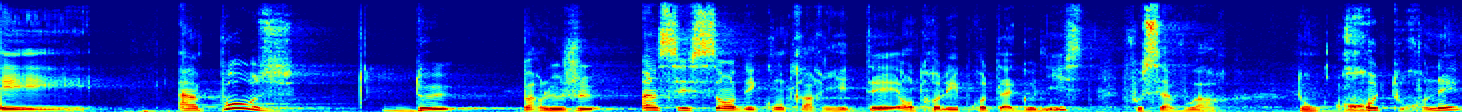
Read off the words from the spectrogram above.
et impose de, par le jeu incessant des contrariétés entre les protagonistes, il faut savoir donc retourner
